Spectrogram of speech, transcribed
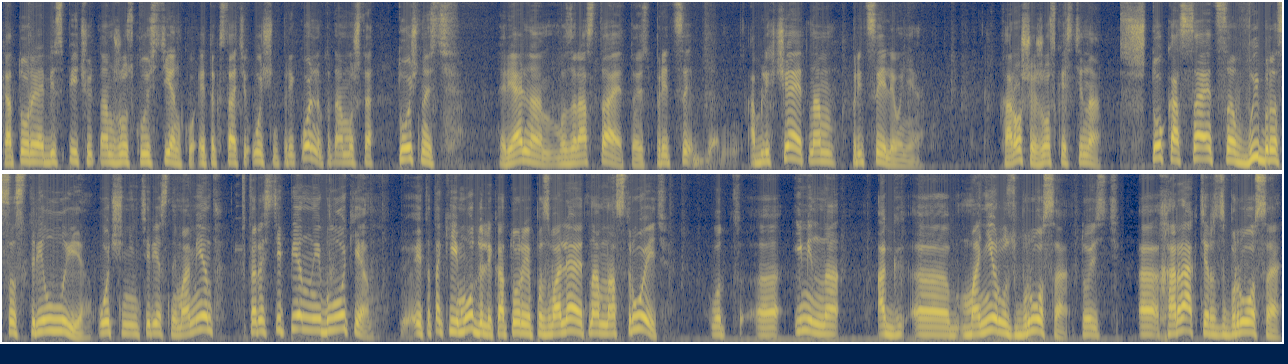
которые обеспечивают нам жесткую стенку. Это, кстати, очень прикольно, потому что точность реально возрастает, то есть прицел... облегчает нам прицеливание хорошая жесткая стена. Что касается выброса стрелы, очень интересный момент. Второстепенные блоки – это такие модули, которые позволяют нам настроить вот э, именно э, манеру сброса, то есть э, характер сброса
